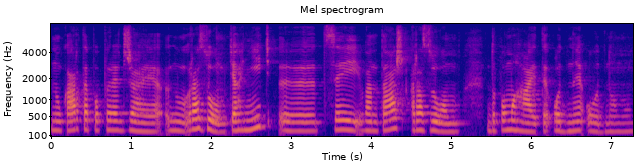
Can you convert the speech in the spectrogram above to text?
ну карта попереджає. Ну, разом тягніть е, цей вантаж разом, допомагайте одне одному.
